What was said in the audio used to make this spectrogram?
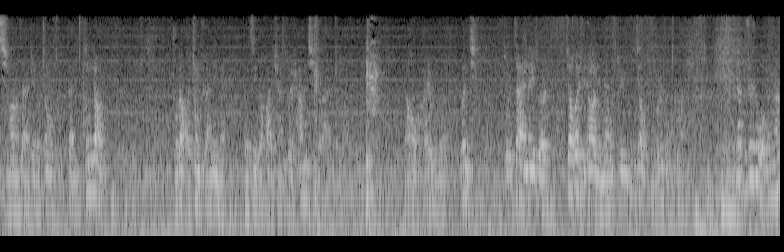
期望在这个政府在宗教主导的政权里面有自己的话语权，所以他们提出来的政教。然后我还有一个问题，就是在那个教会学校里面对异教徒是怎么看？那不就是我们吗？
